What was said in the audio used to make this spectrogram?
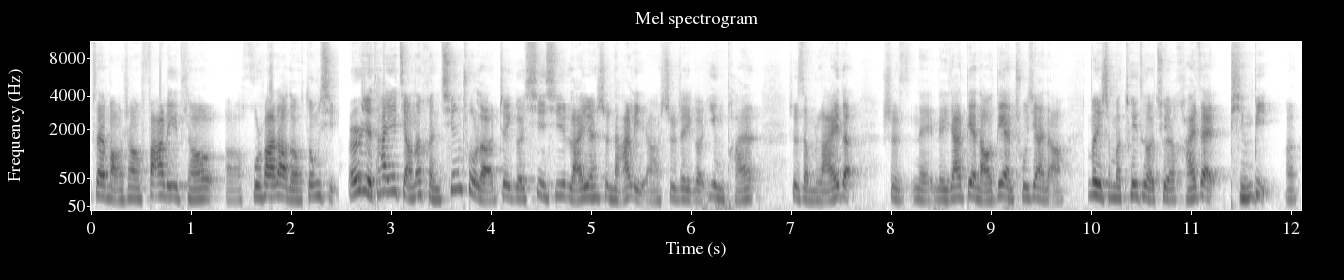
在网上发了一条啊胡说八道的东西，而且他也讲得很清楚了，这个信息来源是哪里啊？是这个硬盘是怎么来的？是哪哪家电脑店出现的啊？为什么推特却还在屏蔽啊？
